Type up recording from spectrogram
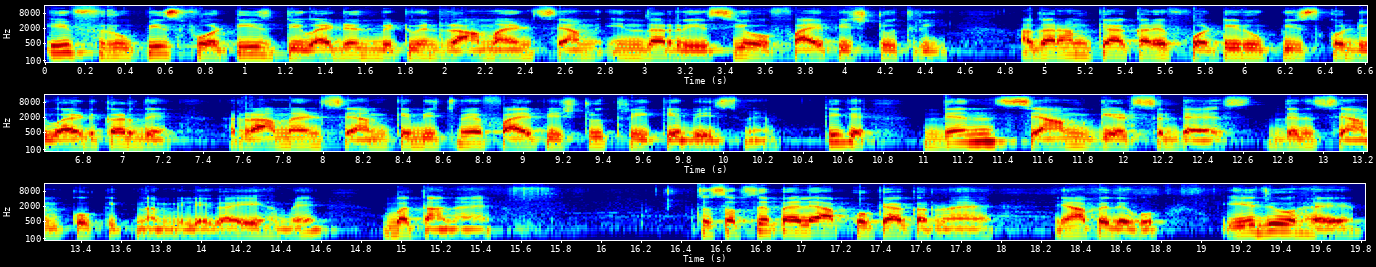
if rupees forty is divided between Ram and Shyam in the ratio five is to three अगर हम क्या करें फोर्टी रुपीज़ को डिवाइड कर दें राम एंड श्याम के बीच में फाइव इज़ टू थ्री के बीच में, ठीक है? Then Shyam gets dash then Shyam को कितना मिलेगा, ये हमें बताना है। तो सबसे पहले आपको क्या करना है, यहाँ पे देखो, ये जो है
